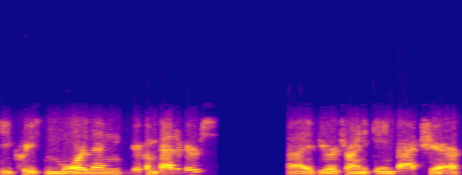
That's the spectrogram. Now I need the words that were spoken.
decreased more than your competitors, if you were trying to gain back share.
